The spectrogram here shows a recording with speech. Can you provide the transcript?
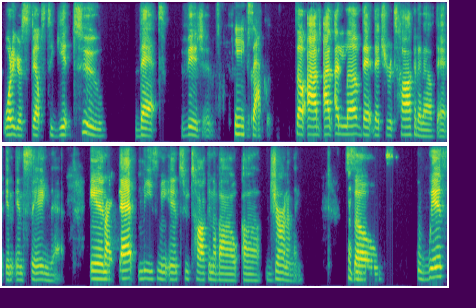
what are your steps to get to that vision? Exactly. So I I, I love that that you're talking about that and, and saying that. And right. that leads me into talking about uh journaling. Mm-hmm. So with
